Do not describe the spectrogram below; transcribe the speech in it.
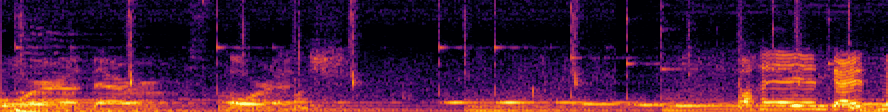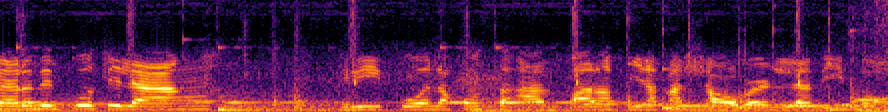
for their storage. Okay, ayun guys, meron din po silang gripo na kung saan parang pinaka-shower nila dito.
